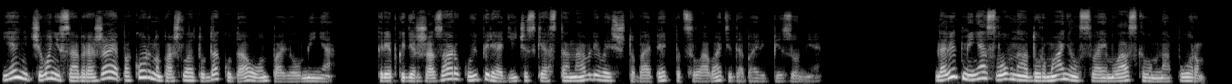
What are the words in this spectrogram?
Я, ничего не соображая, покорно пошла туда, куда он повел меня, крепко держа за руку и периодически останавливаясь, чтобы опять поцеловать и добавить безумие. Давид меня словно одурманил своим ласковым напором,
